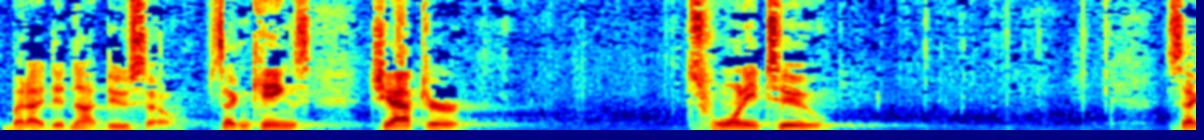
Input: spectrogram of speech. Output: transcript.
but I did not do so. 2 Kings chapter 22. 2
